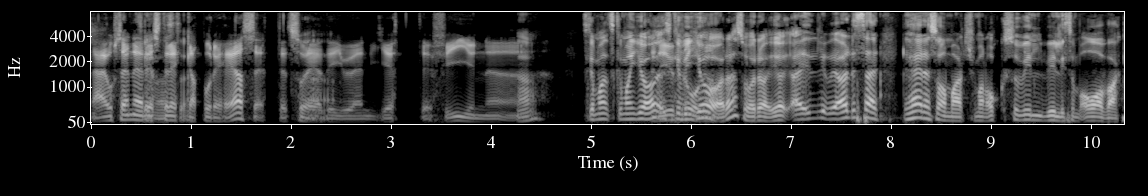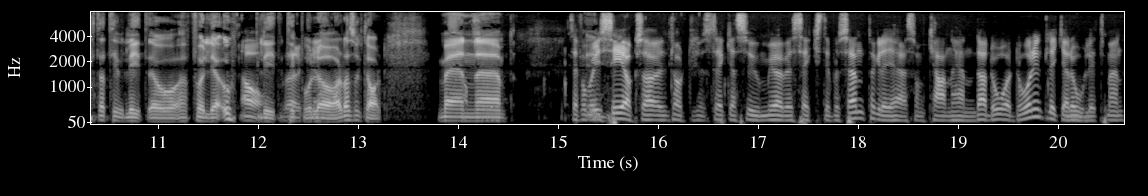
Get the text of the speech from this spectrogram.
Nej, och sen är det sträckat på det här sättet så ja. är det ju en jättefin... Eh... Ja. Ska, man, ska, man göra, ska vi göra så då? Jag, jag, det, så här, det här är en sån match man också vill, vill liksom avvakta till lite och följa upp ja, lite till på lördag såklart. Men Sen får man ju se också, klart sträckas Umeå över 60 procent och grejer här som kan hända, då, då är det inte lika mm. roligt. Men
